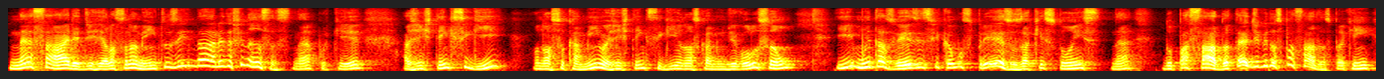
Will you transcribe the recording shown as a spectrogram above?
nessa área de relacionamentos e na área das finanças, né? Porque a gente tem que seguir o nosso caminho, a gente tem que seguir o nosso caminho de evolução e muitas vezes ficamos presos a questões né, do passado, até de vidas passadas. Para quem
